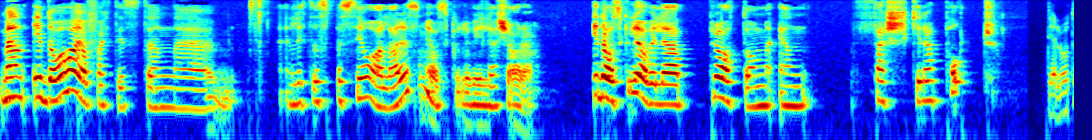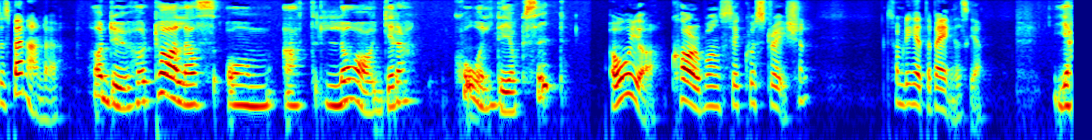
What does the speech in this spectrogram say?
Men idag har jag faktiskt en, eh, en liten specialare som jag skulle vilja köra. Idag skulle jag vilja prata om en färsk rapport. Det låter spännande. Har du hört talas om att lagra koldioxid? Oh ja, carbon sequestration, som det heter på engelska. Ja,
